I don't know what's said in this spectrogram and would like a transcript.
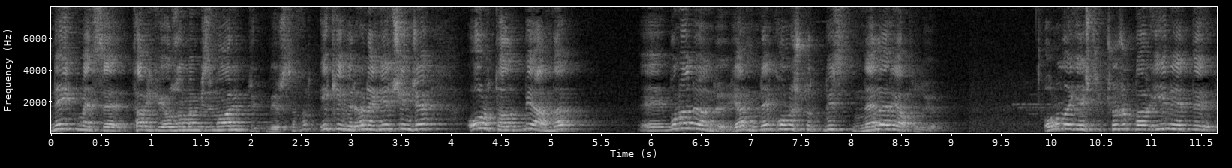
ne hikmetse tabii ki o zaman biz mağluptuk 1-0. 2-1 öne geçince ortalık bir anda e, buna döndü. Yani ne konuştuk biz neler yapılıyor. Onu da geçtik. Çocuklar iyi niyetli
